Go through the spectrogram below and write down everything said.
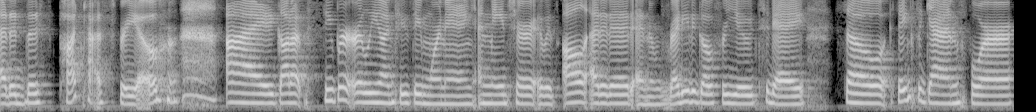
edit this podcast for you. I got up super early on Tuesday morning and made sure it was all edited and ready to go for you today. So, thanks again for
